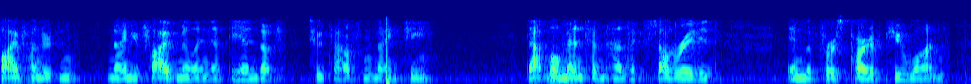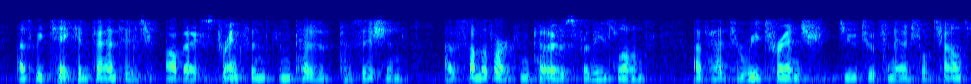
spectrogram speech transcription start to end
595 million at the end of 2019. That momentum has accelerated in the first part of Q1 as we take advantage of a strengthened competitive position as some of our competitors for these loans have had to retrench due to financial challenges.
